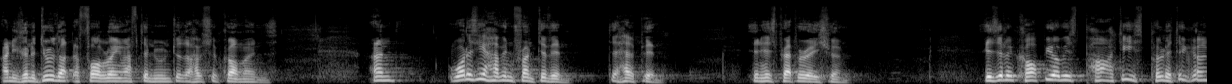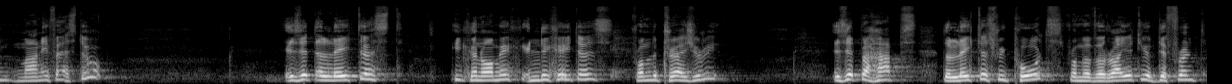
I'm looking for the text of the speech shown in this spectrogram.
And he's going to do that the following afternoon to the House of Commons. And what does he have in front of him to help him in his preparation? Is it a copy of his party's political manifesto? Is it the latest economic indicators from the Treasury? Is it perhaps the latest reports from a variety of different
